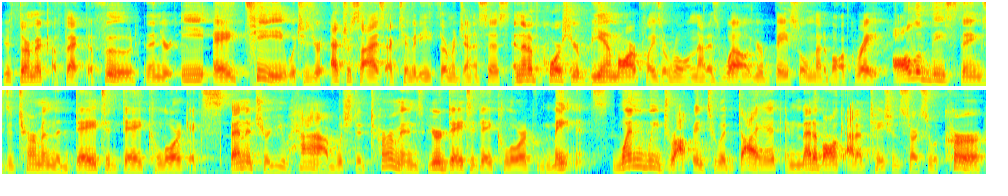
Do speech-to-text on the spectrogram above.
your thermic effect of food, and then your EAT, which is your exercise activity thermogenesis. And then of course your BMR plays a role in that as well, your basal metabolic rate. All of these things determine the day-to-day -day caloric expenditure you have, which determines your day-to-day -day caloric maintenance. When we drop into a diet and metabolic adaptation starts to occur,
